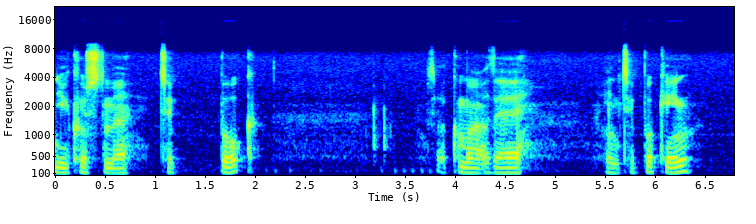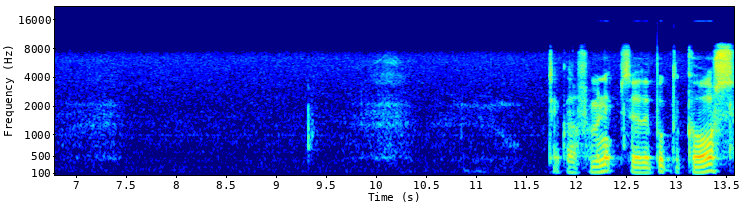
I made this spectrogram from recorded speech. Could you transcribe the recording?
new customer to book so I'll come out of there into booking. Take that for a minute. So they book the course.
